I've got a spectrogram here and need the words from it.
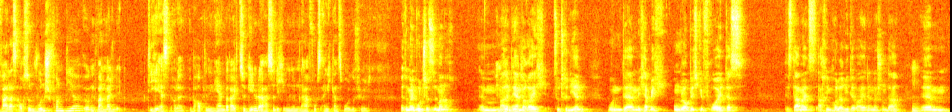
War das auch so ein Wunsch von dir, irgendwann mal die ersten oder überhaupt in den Herrenbereich zu gehen oder hast du dich in einem Nachwuchs eigentlich ganz wohl gefühlt? Also mein Wunsch ist es immer noch, ähm, mal im Herrenbereich zu trainieren. Und ähm, ich habe mich unglaublich gefreut, dass, dass damals Achim Hollerried, der war ja dann da schon da, Hm. ähm,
